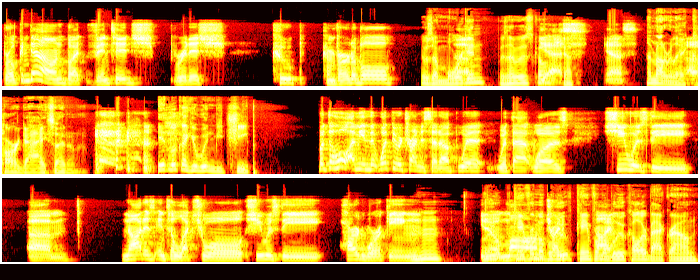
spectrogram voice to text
broken down but vintage British coupe convertible. It was a Morgan. was that what it was called? yes, Yeah. yes. I'm not really a Uh, car guy, so I don't know. it looked like it wouldn't be cheap. but the whole i mean that what they were trying to set up with with that was she was the um not as intellectual she was the hardworking Mhm. You know mom came from a blue came from a blue collar background.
